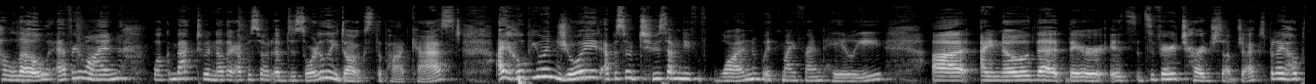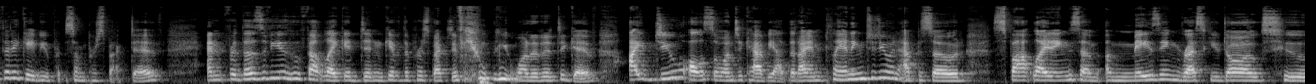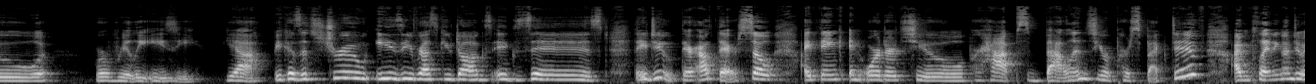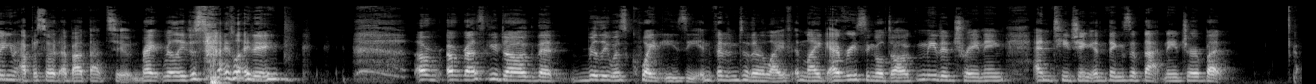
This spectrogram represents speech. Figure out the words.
Hello, everyone. Welcome back to another episode of Disorderly Dogs, the podcast. I hope you enjoyed episode 271 with my friend Haley. Uh, I know that there it's it's a very charged subject, but I hope that it gave you some perspective. And for those of you who felt like it didn't give the perspective you, you wanted it to give, I do also want to caveat that I am planning to do an episode spotlighting some amazing rescue dogs who were really easy yeah, because it's true. Easy rescue dogs exist. They do. They're out there. So I think in order to perhaps balance your perspective, I'm planning on doing an episode about that soon, right? Really just highlighting a, a, rescue dog that really was quite easy and fit into their life. And like every single dog needed training and teaching and things of that nature. But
